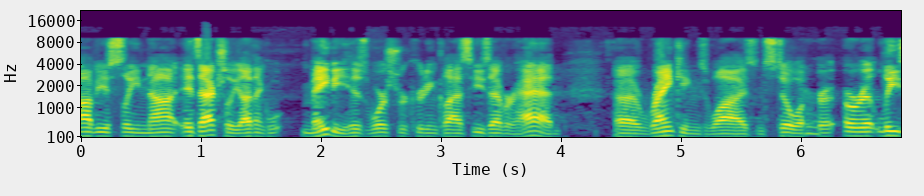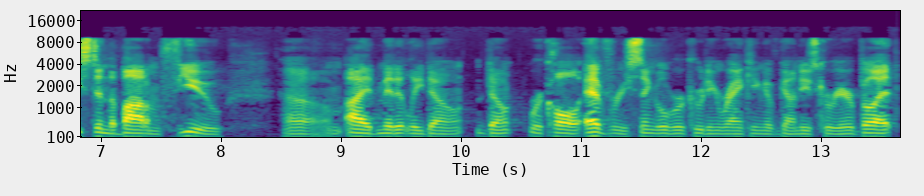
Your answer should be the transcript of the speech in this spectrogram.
obviously not. It's actually, I think, maybe his worst recruiting class he's ever had, uh, rankings wise, in Stillwater, or at least in the bottom few. Um, I admittedly don't don't recall every single recruiting ranking of Gundy's career, but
